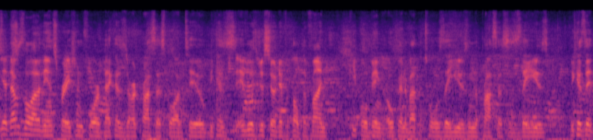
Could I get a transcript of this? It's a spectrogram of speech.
Yeah, that was a lot of the inspiration for Becca's art process blog too, because it was just so difficult to find people being open about the tools they use and the processes they use. Because it,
